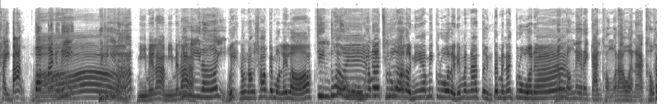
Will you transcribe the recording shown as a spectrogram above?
ภัยบ้าง บอกมาเดี๋ยวนี้เฮ้ยพี่ยีราฟ มีไหมล่ะมีไหมล่ะไม่มีเลยวิน้องๆชอบกันหมดเลยเหรอ จริงด้วยโอ้โหเฮ้ยไม่แล้วน่าไม่กเชื่ลัอวเหรอเนี่ยไม่กลัวเหรอเนี่ยมันน่าตื่นเต้นมันน่ากลัวนะ น้องๆในรายการของเราอะนะเขาค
